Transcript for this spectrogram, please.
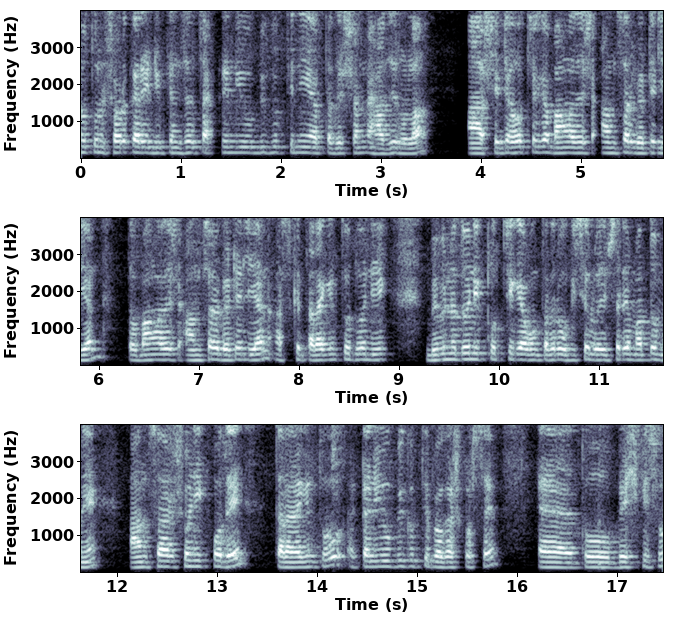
নতুন সরকারি ডিফেন্সের চাকরি নিয়োগ বিজ্ঞপ্তি নিয়ে আপনাদের সামনে হাজির হলাম। আর সেটা হচ্ছে গিয়ে বাংলাদেশ আনসার ব্যাটালিয়ন। তো বাংলাদেশ আনসার ব্যাটালিয়ন, আজকে তারা কিন্তু দৈনিক, বিভিন্ন দৈনিক পত্রিকা এবং তাদের অফিসিয়াল ওয়েবসাইটের মাধ্যমে আনসার সৈনিক পদে তারা কিন্তু একটা নিয়োগ বিজ্ঞপ্তি প্রকাশ করছে। তো বেশ কিছু।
